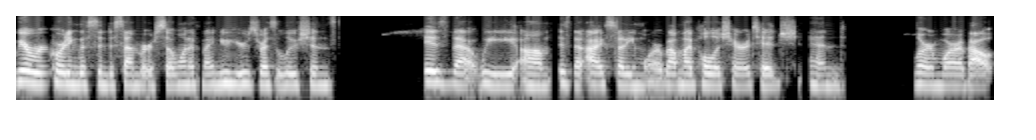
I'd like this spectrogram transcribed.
we are recording this in December, so one of my New Year's resolutions is that we um is that I study more about my Polish heritage and learn more about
